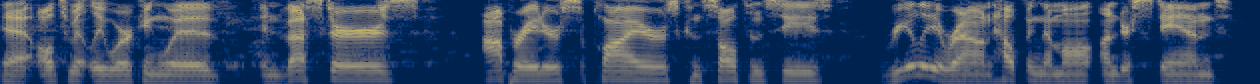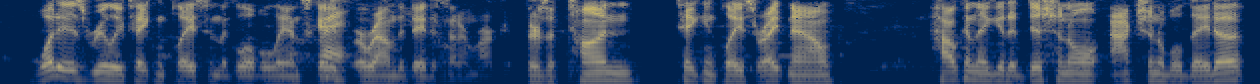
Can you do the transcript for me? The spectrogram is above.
Yeah. Ultimately working with investors, operators, suppliers, consultancies, really around helping them all understand what is really taking place in the global landscape Right. around the data center market. There's a ton taking place right now. How can they get additional actionable data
